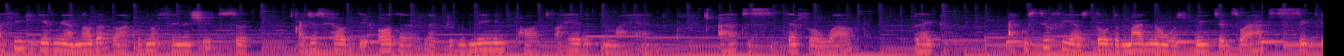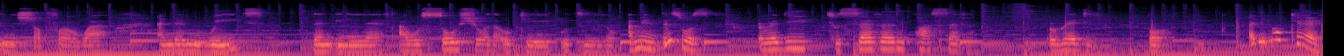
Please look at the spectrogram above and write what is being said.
I think he gave me another, but I could not finish it. So I just held the other, like the remaining part, I held it in my hand. I had to sit there for a while. Like I could still feel as though the madman was waiting, so I had to sit in the shop for a while and then wait. Then he left. I was so sure that okay, Utilo. I mean, this was already to seven past seven already, but I did not care.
